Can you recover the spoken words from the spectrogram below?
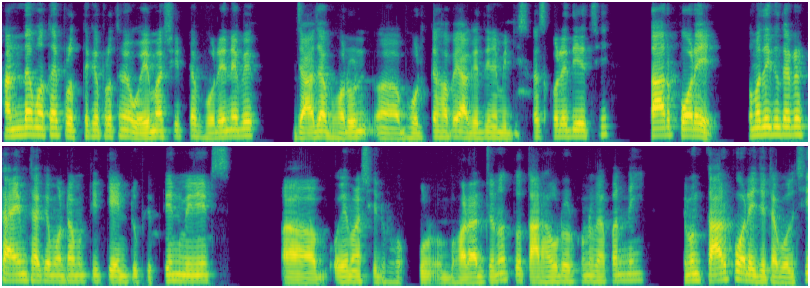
ঠান্ডা মাথায় প্রত্যেকে প্রথমে ওয়েমার শিটটা ভরে নেবে। যা যা ভরণ ভরতে হবে আগের দিন আমি ডিসকাস করে দিয়েছি। তারপরে তোমাদের কিন্তু একটা টাইম থাকে মোটামুটি ten to fifteen minutes OMR sheet ভরার জন্য, তো তাড়াহুড়োর কোনো ব্যাপার নেই। এবং তারপরে যেটা বলছি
